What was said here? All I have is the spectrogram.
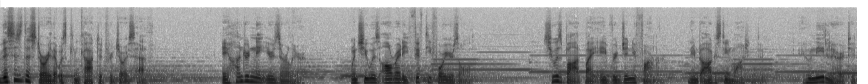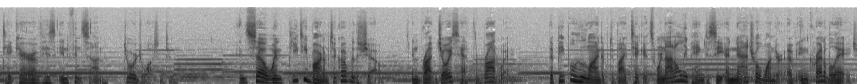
This is the story that was concocted for Joice Heth. 108 years earlier, when she was already 54 years old, she was bought by a Virginia farmer named Augustine Washington, who needed her to take care of his infant son, George Washington. And so, when P.T. Barnum took over the show and brought Joice Heth to Broadway, the people who lined up to buy tickets were not only paying to see a natural wonder of incredible age,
